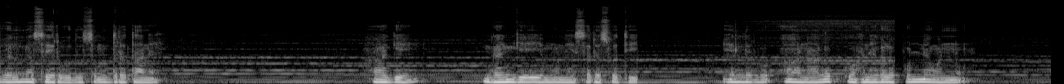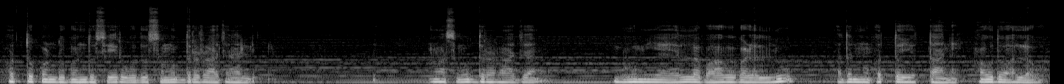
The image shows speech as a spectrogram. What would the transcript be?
ಇವೆಲ್ಲ ಸೇರುವುದು ಸಮುದ್ರ ತಾನೆ. ಹಾಗೆ ಗಂಗೆ, ಯಮುನೆ, ಸರಸ್ವತಿ ಎಲ್ಲರೂ ಆ ನಾಲ್ಕು ಹನಿಗಳ ಪುಣ್ಯವನ್ನು ಹೊತ್ತುಕೊಂಡು ಬಂದು ಸೇರುವುದು ಸಮುದ್ರ ರಾಜನಲ್ಲಿ. ಆ ಸಮುದ್ರ ರಾಜ ಭೂಮಿಯ ಎಲ್ಲ ಭಾಗಗಳಲ್ಲೂ ಅದನ್ನು ಹೊತ್ತೊಯ್ಯುತ್ತಾನೆ. ಹೌದು ಅಲ್ಲವೋ?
